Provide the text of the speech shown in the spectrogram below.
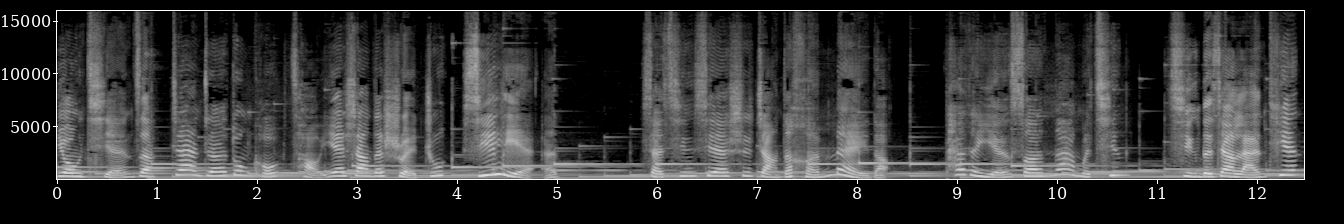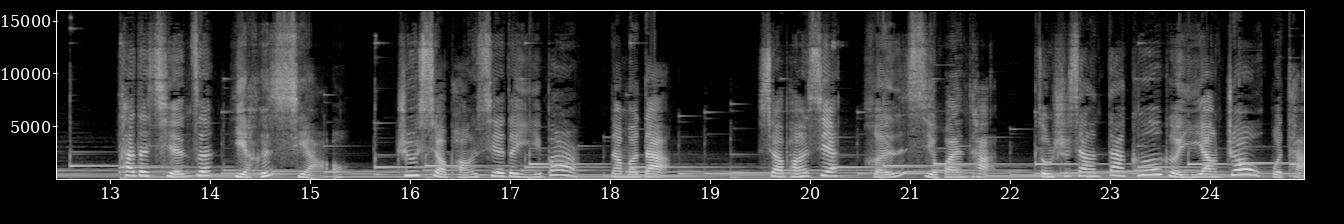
用钳子蘸着洞口草叶上的水珠洗脸。小青蟹是长得很美的，它的颜色那么青，青得像蓝天。它的钳子也很小，只有小螃蟹的一半那么大。小螃蟹很喜欢它。总是像大哥哥一样照顾它，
